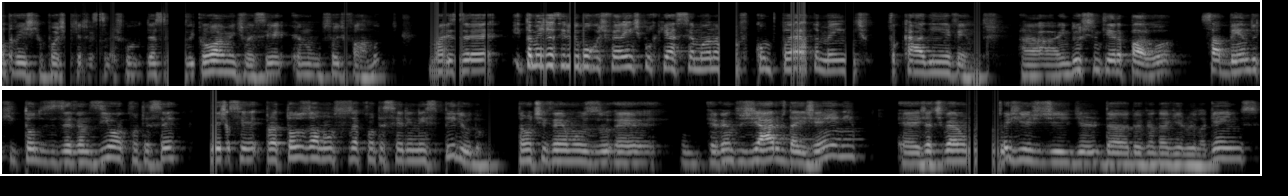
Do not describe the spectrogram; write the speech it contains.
outra vez que o podcast vai ser mais curto, dessa vez provavelmente vai ser, eu não sou de falar muito. Mas é. E também já seria um pouco diferente porque a semana foi completamente focada em eventos. A indústria inteira parou, sabendo que todos os eventos iam acontecer, deixa para todos os anúncios acontecerem nesse período. Então tivemos é, eventos diários da IGN, é, já tiveram dois dias de, de, da, do evento da Guerrilla Games,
